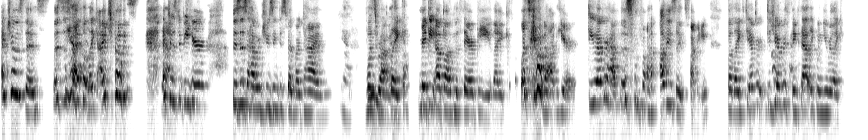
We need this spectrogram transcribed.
I chose this. This is yeah. my, like I chose. Yeah. I chose to be here. This is how I'm choosing to spend my time. Yeah. What's mm-hmm. wrong? Like maybe up on the therapy. Like what's going on here? Do you ever have this? Obviously, it's funny, but like, do you ever? Did you oh, ever think that? Like when you were like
